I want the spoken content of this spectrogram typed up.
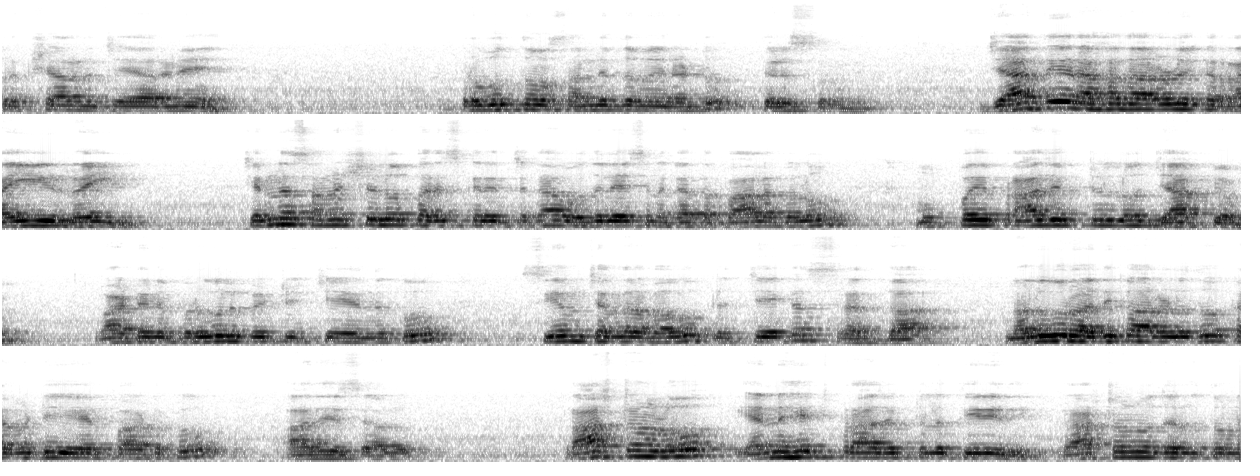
ప్రక్షాళన చేయాలనే ప్రభుత్వం సన్నిద్ధమైనట్టు తెలుస్తున్నది. జాతీయ రహదారులు ఇక రై రై చిన్న సమస్యలు పరిష్కరించక వదిలేసిన గత పాలకులు ముప్పై ప్రాజెక్టుల్లో జాప్యం. వాటిని పురుగులు పెట్టించేందుకు సీఎం చంద్రబాబు ప్రత్యేక శ్రద్ధ. నలుగురు అధికారులతో కమిటీ ఏర్పాటుకు ఆదేశాలు. రాష్ట్రంలో ఎన్హెచ్ ప్రాజెక్టుల తీరిది. రాష్ట్రంలో జరుగుతున్న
